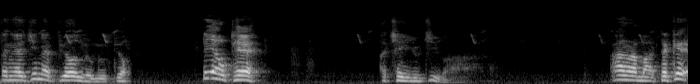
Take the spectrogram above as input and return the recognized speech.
တငယ်ချင်းနဲ့ပြောသလိုမျိုးပြောတယောက်တည်းအချိန်ယူကြည့်ပါအဲ့ဒါမှတကယ်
